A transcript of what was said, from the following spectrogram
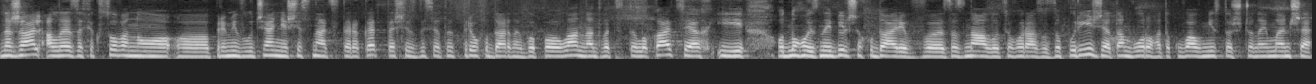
на жаль, але зафіксовано е, прямі влучання 16 ракет та 63 ударних БПЛА на 20 локаціях. І одного із найбільших ударів е, зазнало цього разу Запоріжжя. Там ворог атакував місто щонайменше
